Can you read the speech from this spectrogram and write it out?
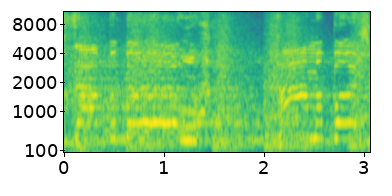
Unstoppable. I'm a push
